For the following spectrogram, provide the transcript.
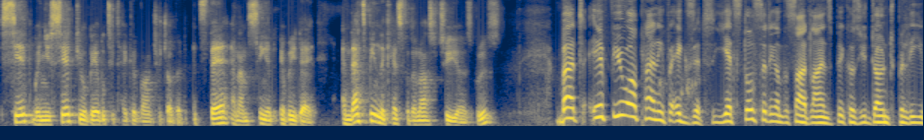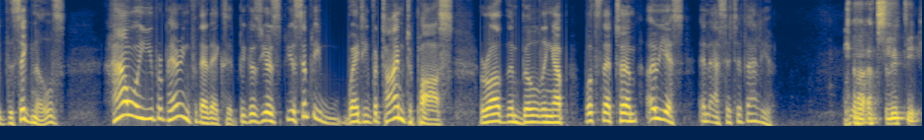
see it. When you see it, you'll be able to take advantage of it. It's there, and I'm seeing it every day. And that's been the case for the last two years, Bruce. But if you are planning for exit, yet still sitting on the sidelines because you don't believe the signals, how are you preparing for that exit? Because you're you're simply waiting for time to pass rather than building up what's that term? Oh yes, an asset of value. Yeah, absolutely.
